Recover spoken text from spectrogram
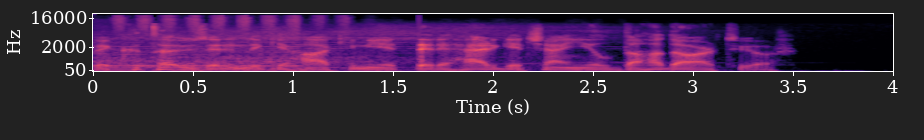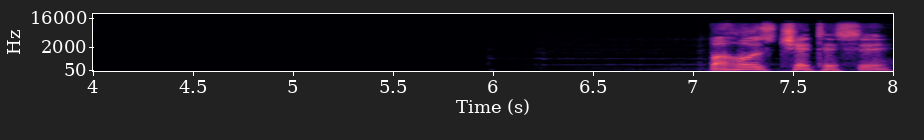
ve kıta üzerindeki hakimiyetleri her geçen yıl daha da artıyor. Bahoz çetesi,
